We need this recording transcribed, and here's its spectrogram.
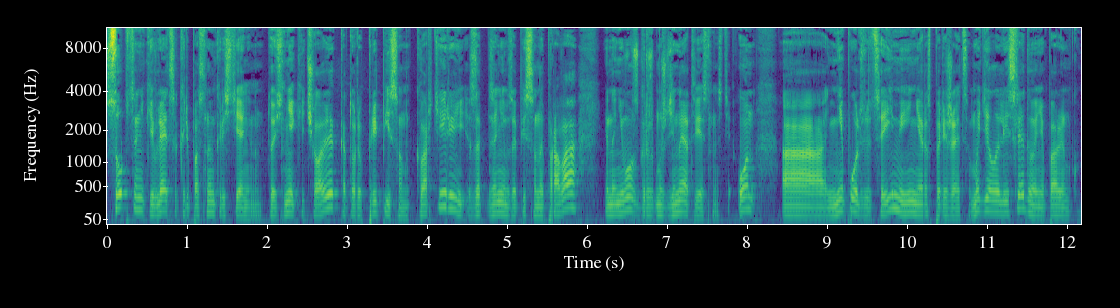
Собственник является крепостным крестьянином, то есть некий человек, который приписан к квартире, за, за ним записаны права, и на него возграждены ответственности. Он а, не пользуется ими и не распоряжается. Мы делали исследование по рынку.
